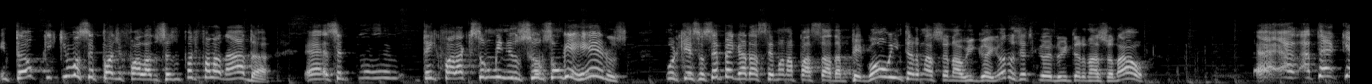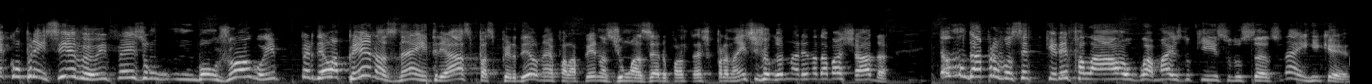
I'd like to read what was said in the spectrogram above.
Então, o que, que você pode falar do Santos? Não pode falar nada. É, você tem que falar que são meninos, são, são guerreiros. Porque se você pegar da semana passada, pegou o Internacional e ganhou do jeito que ganhou do Internacional, é, até que é compreensível e fez um, um, bom jogo e perdeu apenas, né? Entre aspas, perdeu, né? Fala apenas de 1 a 0 para o Atlético Paranaense jogando na Arena da Baixada. Então não dá para você querer falar algo a mais do que isso do Santos, né, Henrique?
